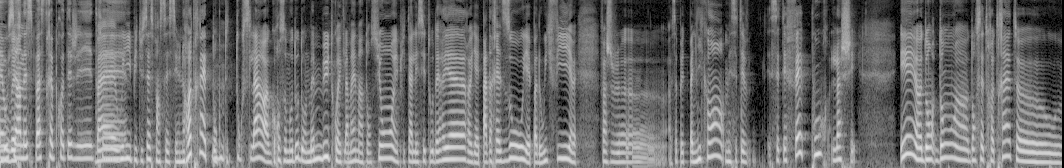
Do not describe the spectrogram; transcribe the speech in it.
les aussi ouvertures- un espace très protégé. bah Très... oui, puis tu sais, c'est c'est une retraite, donc Mhm. t'es tous là, grosso modo, dans le même but, quoi, avec la même intention, et puis t'as laissé tout derrière, il n'y avait pas de réseau, il n'y avait pas de Wi-Fi, avait- enfin, je... ça peut être paniquant, mais c'était c'était fait pour lâcher. Et euh, dans, dans, euh, dans cette retraite, euh,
